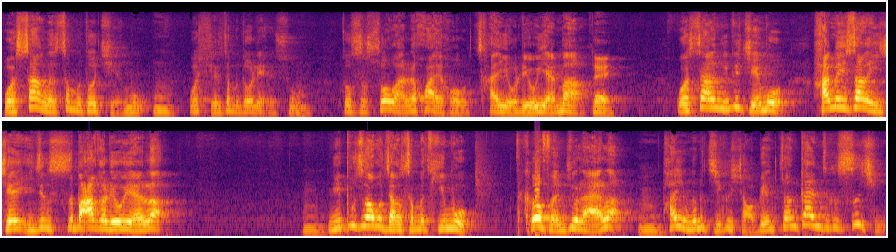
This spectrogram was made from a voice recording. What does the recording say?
我上了这么多节目，嗯，我写这么多脸书，都是说完了话以后才有留言嘛。对，我上你的节目还没上以前，已经十八个留言了。嗯，你不知道我讲什么题目，磕粉就来了。嗯，他有那么几个小编专干这个事情。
